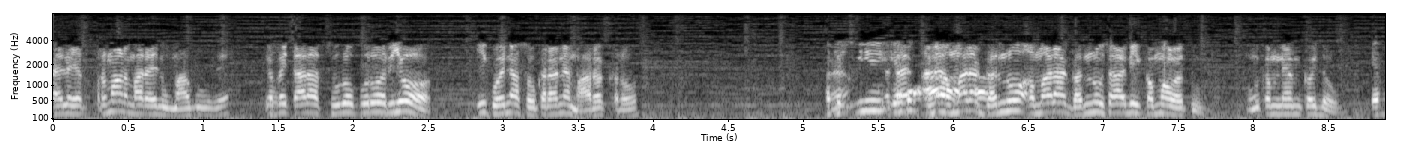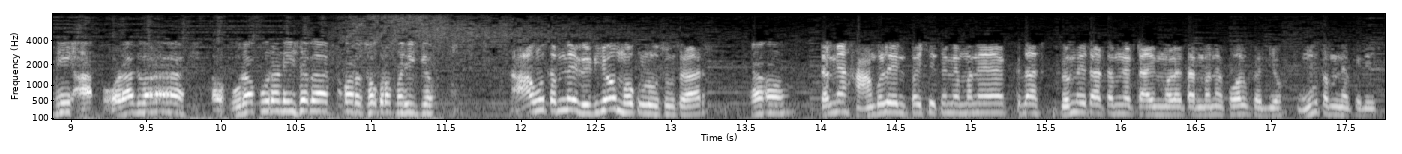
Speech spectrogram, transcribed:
ખાલી પ્રમાણ મારે એનું માગવું છે. કે ભાઈ તારા સુરો પૂરો રહ્યો એ કોઈના છોકરાને મારો ખરો. અને અમારા ઘરનું અમારા ઘરનું સાહેબ કમાવ હતું. હું તમને એમ કહી દઉં. એમની આ ભોળા દ્વારા પૂરા પૂરા હિસાબે તમારો છોકરો મરી ગયો? હા હું તમને વીડિયો મોકલું છું સર. તમે સાંભળીને પછી તમે મને કદાચ ગમે ત્યાં તમને ટાઈમ મળે ત્યારે મને કોલ કરજો. હું તમને કરીશ.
